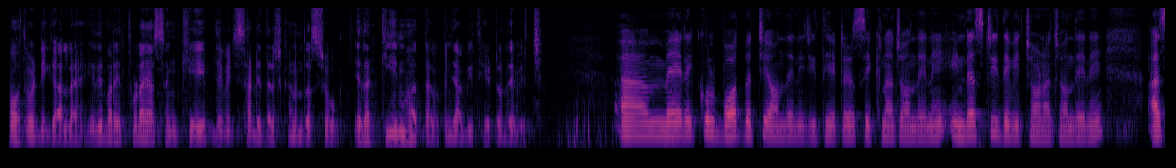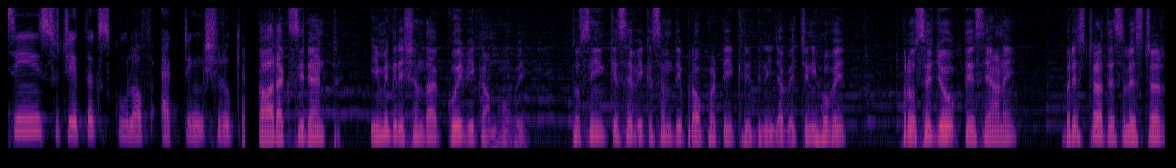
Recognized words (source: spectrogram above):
ਬਹੁਤ ਵੱਡੀ ਗੱਲ ਹੈ। ਇਹਦੇ ਬਾਰੇ ਥੋੜਾ ਜਿਹਾ ਸੰਖੇਪ ਦੇ ਵਿੱਚ ਸਾਡੇ ਦਰਸ਼ਕਾਂ ਨੂੰ ਦੱਸੋ ਇਹਦਾ ਕੀ ਮਹੱਤਵ ਹੈ ਪੰਜਾਬੀ ਥੀਏਟਰ ਦੇ ਵਿੱਚ? ਮੇਰੇ ਕੋਲ ਬਹੁਤ ਬੱਚੇ ਆਉਂਦੇ ਨੇ ਜੀ ਥੀਏਟਰ ਸਿੱਖਣਾ ਚਾਹੁੰਦੇ ਨੇ ਇੰਡਸਟਰੀ ਦੇ ਵਿੱਚ ਆਉਣਾ ਚਾਹੁੰਦੇ ਨੇ। ਅਸੀਂ ਸੁਚੇਤਕ ਸਕੂਲ ਆਫ ਐਕਟਿੰਗ ਸ਼ੁਰੂ ਕੀਤਾ। ਕਾਰ ਐਕਸੀਡੈਂਟ ਇਮੀਗ੍ਰੇਸ਼ਨ ਦਾ ਕੋਈ ਵੀ ਕੰਮ ਹੋਵੇ ਤੁਸੀਂ ਕਿਸੇ ਵੀ ਕਿਸਮ ਦੀ ਪ੍ਰਾਪਰਟੀ ਖਰੀਦਣੀ ਜਾਂ ਵੇਚਣੀ ਹੋਵੇ ਭਰੋਸੇਯੋਗ ਤੇ ਸਿਆਣੇ ਬਰਿਸਟਰ ਅਤੇ ਸੋਲਿਸਿਟਰ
